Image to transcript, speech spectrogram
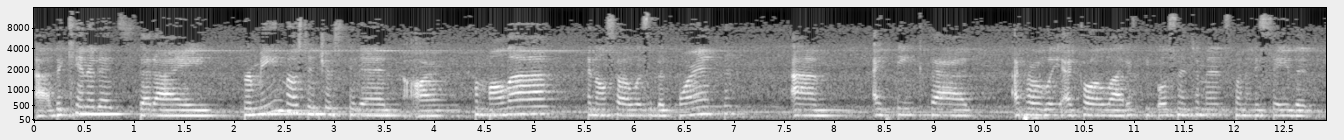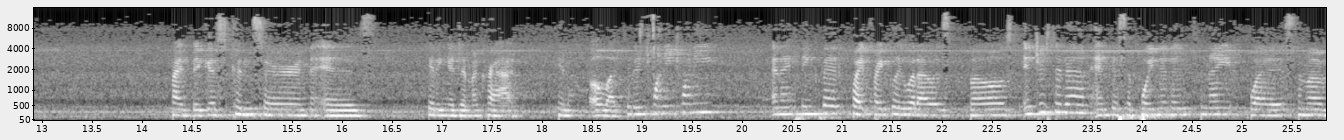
uh, the candidates that I remain most interested in are Kamala and also Elizabeth Warren. Um, I think that I probably echo a lot of people's sentiments when I say that my biggest concern is getting a Democrat, you know, elected in 2020. And I think that, quite frankly, what I was most interested in and disappointed in tonight was some of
